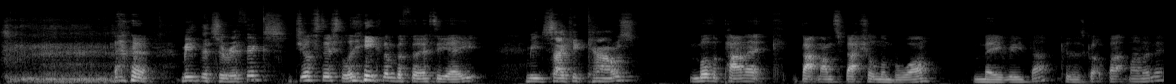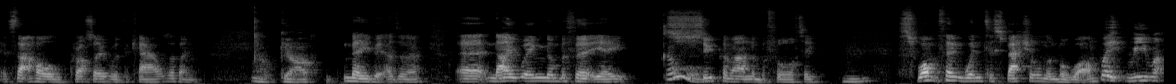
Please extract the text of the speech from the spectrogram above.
Meet the Terrifics. Justice League number 38. Meet Psychic Cows. Mother Panic Batman Special number 1. May read that because it's got Batman in it. It's that whole crossover with the cows, I think. Oh God. Maybe, I don't know. Uh, Nightwing number 38. Oh. Superman number 40. Swamp Thing Winter Special number 1. Wait, rewi-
